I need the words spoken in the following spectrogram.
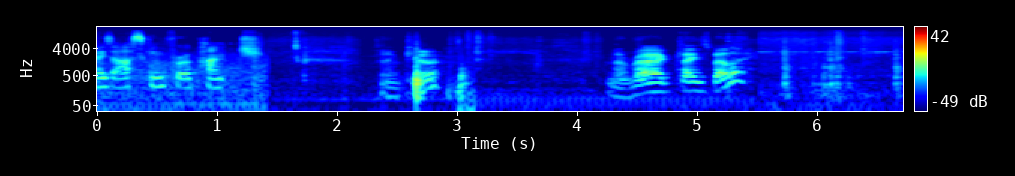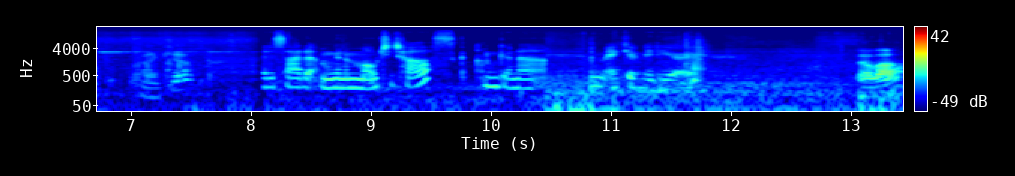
He's asking for a punch. Thank you. And a rag, plays Belly. Thank you. I decided I'm gonna multitask. I'm gonna make a video Bella,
